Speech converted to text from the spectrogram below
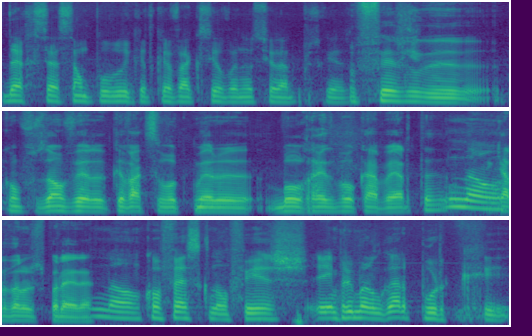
da recepção pública de Cavaco Silva na sociedade portuguesa. Fez-lhe confusão ver Cavaco Silva comer bolo rei de boca aberta? Não. Ricardo Araújo Pereira. Não, confesso que não fez. Em primeiro lugar, porque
